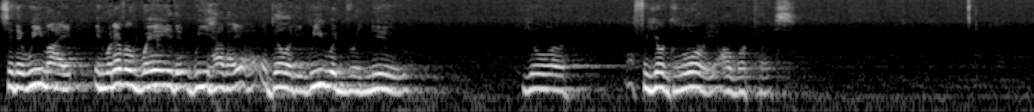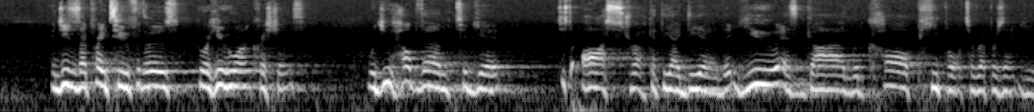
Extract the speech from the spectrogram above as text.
So that we might, in whatever way that we have ability, we would renew your, for your glory, our workplace. And Jesus, I pray too for those who are here who aren't Christians. Would you help them to get just awestruck at the idea that you, as God, would call people to represent you?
